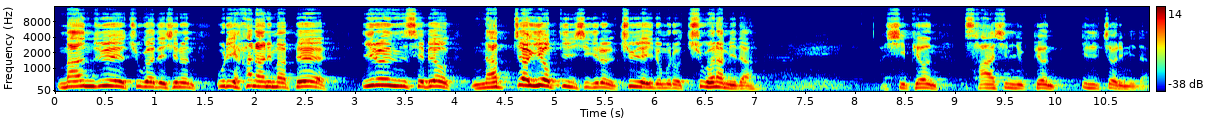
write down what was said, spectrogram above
만주의 주가 되시는 우리 하나님 앞에 이런 새벽 납작이 엎드리시기를 주의 이름으로 축원합니다. 시편 46편 1절입니다.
